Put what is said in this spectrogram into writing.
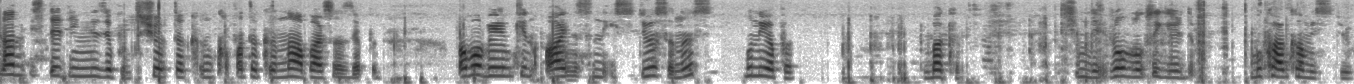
falan istediğiniz yapın. Tişört takın, kafa takın, ne yaparsanız yapın. Ama benimkinin aynısını istiyorsanız bunu yapın. Bakın. Şimdi Roblox'a girdim. Bu kankam istiyor.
